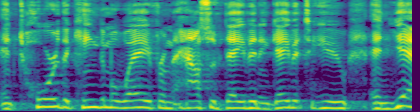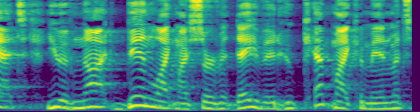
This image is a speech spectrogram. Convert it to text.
and tore the kingdom away from the house of David and gave it to you. And yet you have not been like my servant David, who kept my commandments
